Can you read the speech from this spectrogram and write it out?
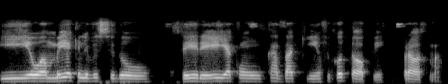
E eu amei aquele vestido sereia com um casaquinho, ficou top. Próxima.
